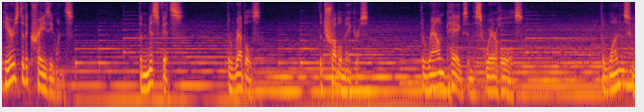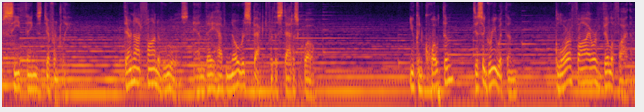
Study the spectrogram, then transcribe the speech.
Here's to the crazy ones, the misfits, the rebels, the troublemakers, the round pegs in the square holes, the ones who see things differently. They're not fond of rules, and they have no respect for the status quo. You can quote them, disagree with them, glorify or vilify them.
